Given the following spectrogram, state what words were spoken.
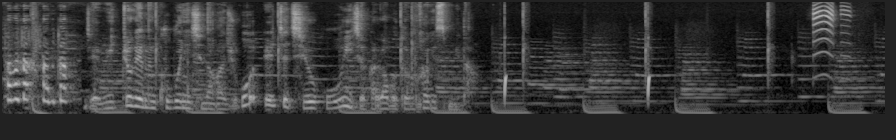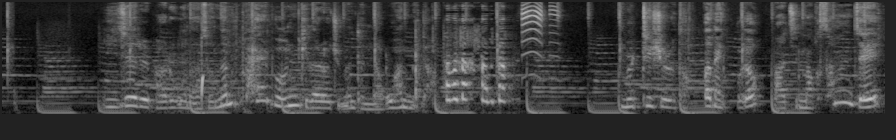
타바닥 타바닥. 이제 위쪽에는 구분이 지나가지고 일제 지우고 이제 발라보도록 하겠습니다. 이젤을 바르고 나서는 8분 기다려주면 된다고 합니다. 타바닥 타바닥. 물티슈로 닦아냈고요. 마지막 3제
